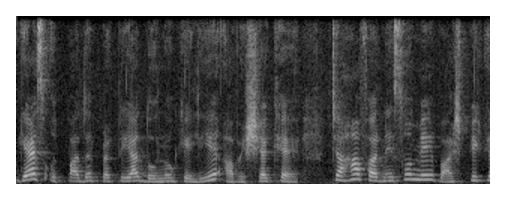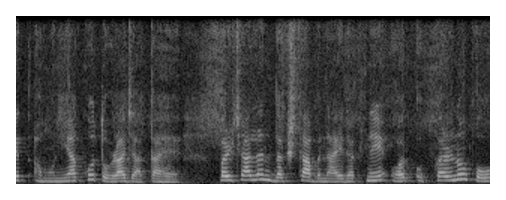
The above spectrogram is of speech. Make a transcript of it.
गैस उत्पादन प्रक्रिया दोनों के लिए आवश्यक है, जहाँ फर्नेसों में वाष्पीकृत अमोनिया को तोड़ा जाता है। परिचालन दक्षता बनाए रखने और उपकरणों को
